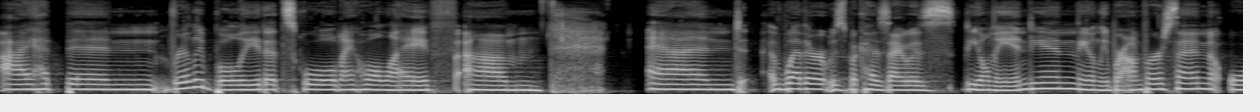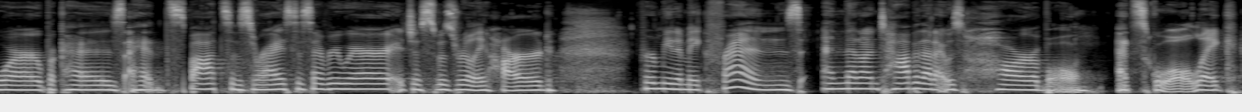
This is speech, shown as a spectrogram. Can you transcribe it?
I had been really bullied at school my whole life. Um, and whether it was because I was the only Indian, the only brown person, or because I had spots of psoriasis everywhere, it just was really hard for me to make friends. And then on top of that, I was horrible at school. Like,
